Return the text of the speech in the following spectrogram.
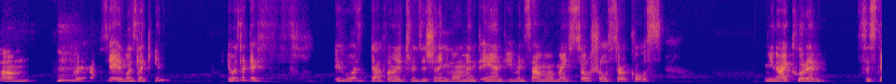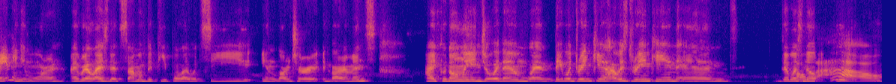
Um, but I have to say, it was like in, it was like a, it was definitely a transitioning moment, and even some of my social circles, you know, I couldn't sustain anymore. I realized that some of the people I would see in larger environments I could only enjoy them when they were drinking, I was drinking, and there was oh, no wow.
